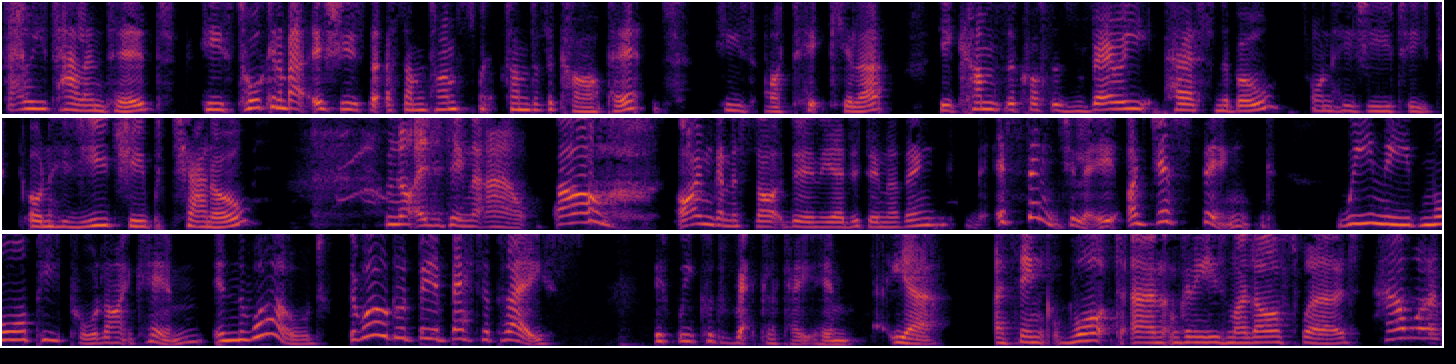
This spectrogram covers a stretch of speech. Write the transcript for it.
very talented. He's talking about issues that are sometimes swept under the carpet. He's articulate. He comes across as very personable on his YouTube on his YouTube channel. I'm not editing that out. Oh, I'm going to start doing the editing, I think. Essentially, I just think we need more people like him in the world. The world would be a better place if we could replicate him. yeah, I think what, and I'm going to use my last word. How an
